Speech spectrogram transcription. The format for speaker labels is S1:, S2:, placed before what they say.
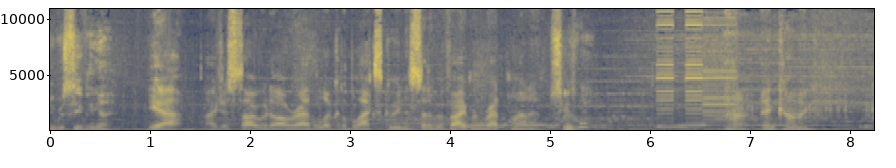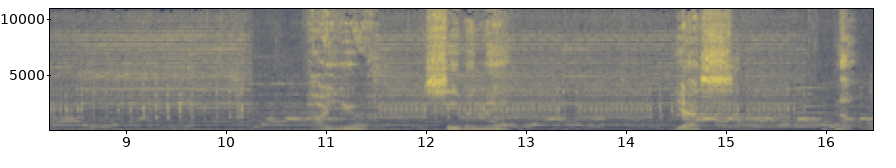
S1: You receiving it?
S2: Yeah, I just thought we'd all rather look at a black screen instead of a vibrant red planet.
S1: Excuse me?
S2: Incoming.
S1: Are you receiving me? Yes. No.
